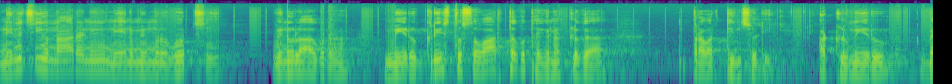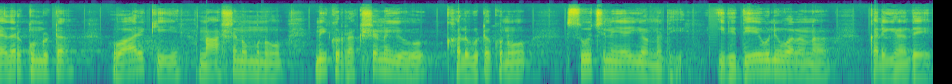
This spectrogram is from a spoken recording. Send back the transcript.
నిలిచి ఉన్నారని నేను మిమ్మల్ని గూర్చి వినులాగున మీరు క్రీస్తు స్వార్థకు తగినట్లుగా ప్రవర్తించుడి. అట్లు మీరు బెదరకుండుట వారికి నాశనమును మీకు రక్షణయు కలుగుటకును సూచన అయి ఉన్నది ఇది దేవుని వలన కలిగినదే.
